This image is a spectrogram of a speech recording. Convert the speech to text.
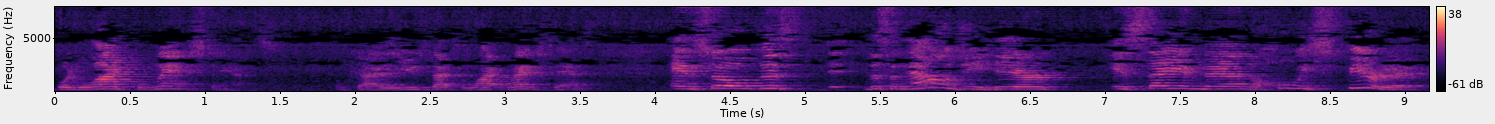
would light the lampstands. Okay, they use that to light lampstands. And so this this analogy here is saying that the Holy Spirit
